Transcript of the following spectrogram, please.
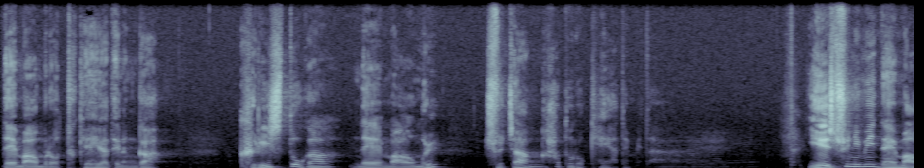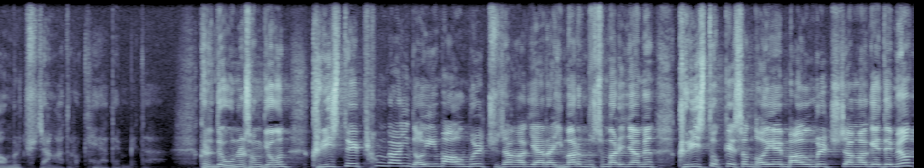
내 마음을 어떻게 해야 되는가? 그리스도가 내 마음을 주장하도록 해야 됩니다. 예수님이 내 마음을 주장하도록 해야 됩니다. 그런데 오늘 성경은 그리스도의 평강이 너희 마음을 주장하게 하라. 이 말은 무슨 말이냐면 그리스도께서 너의 마음을 주장하게 되면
